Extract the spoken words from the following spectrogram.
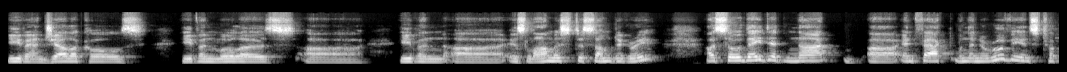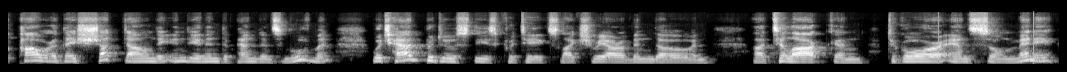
evangelicals, even mullahs, uh, even uh, Islamists to some degree. Uh, so they did not, uh, in fact, when the Nehruvians took power, they shut down the Indian independence movement, which had produced these critiques like Sri Aurobindo and uh, Tilak and Tagore and so many,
